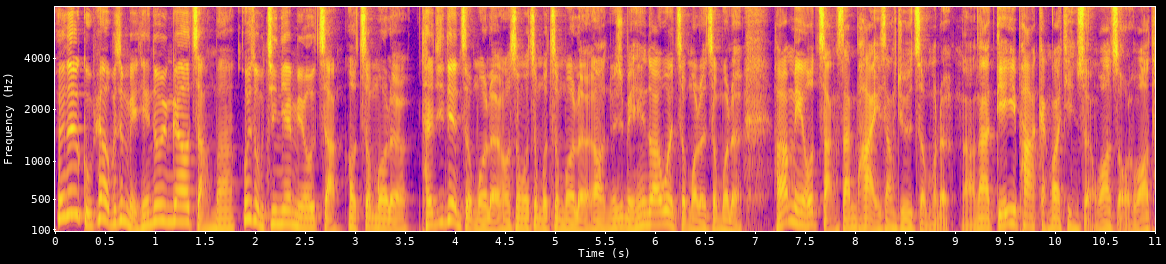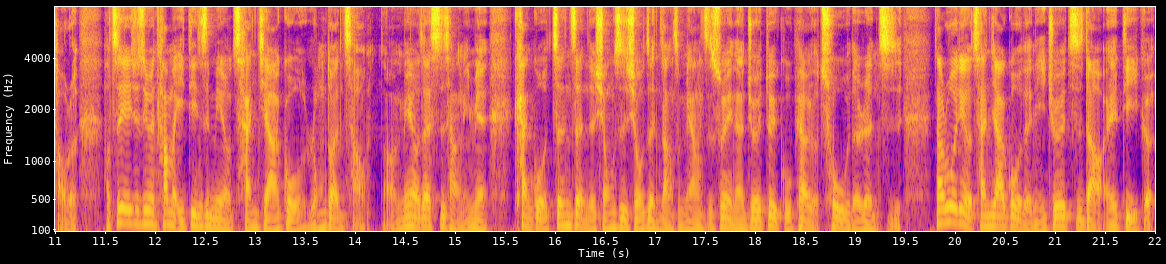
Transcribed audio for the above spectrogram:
那个股票不是每天都应该要涨吗？为什么今天没有涨？哦，怎么了？台积电怎么了？哦，什么怎么怎么了？哦，你就每天都在问怎么了？怎么了？好像没有涨三趴以上就是怎么了啊？那跌一趴赶快停损，我要走了，我要逃了。好，这些就是因为他们一定是没有参加过熔断潮啊，没有在市场里面看过真正的熊市修正长什么样子，所以呢，就会对股票有错误的认知。那如果你有参加过的，你就会知道，哎，第一个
